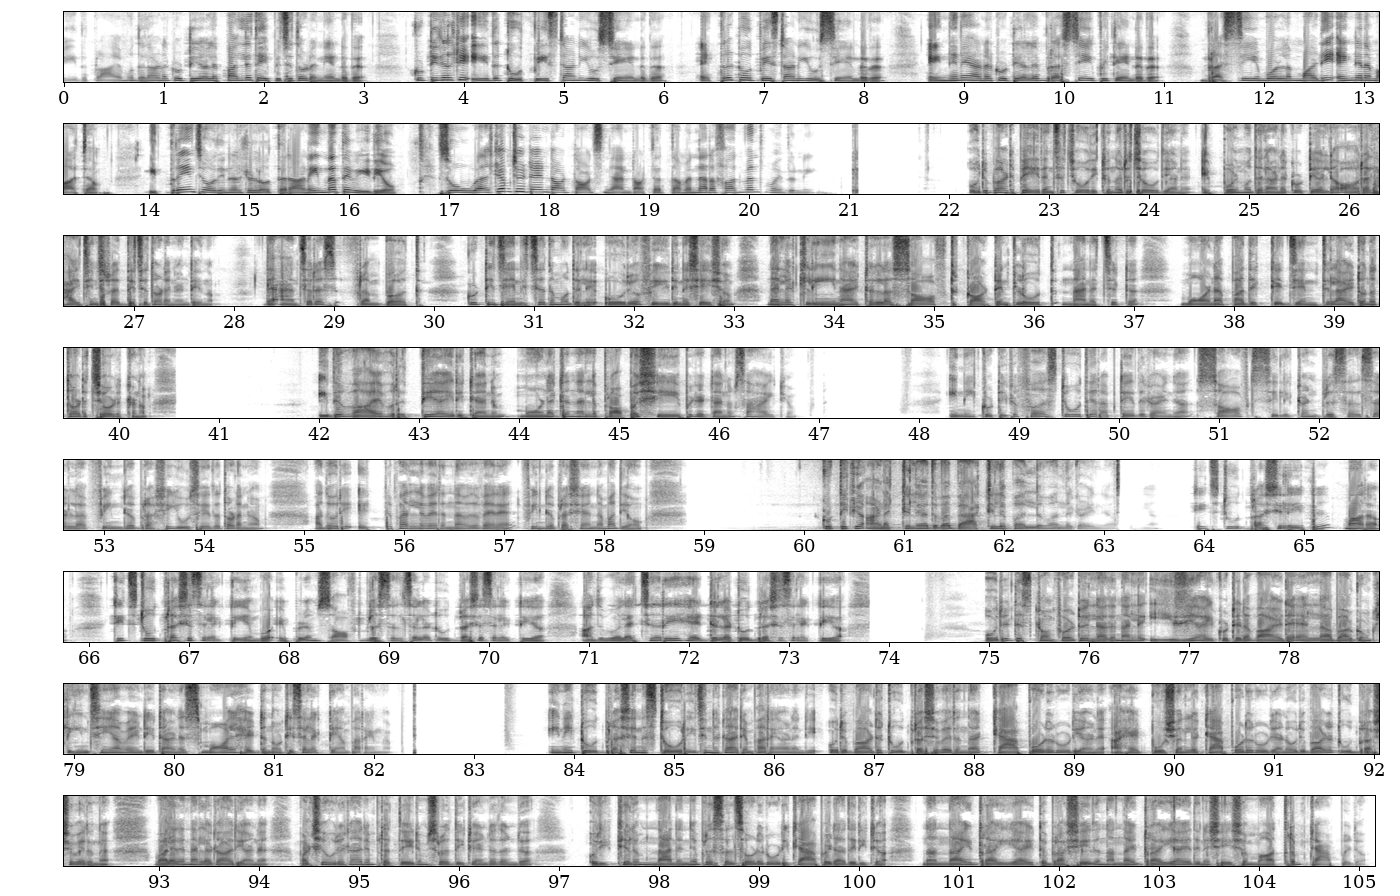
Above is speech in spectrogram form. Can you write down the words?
ഏത് പ്രായം മുതലാണ് കുട്ടികളെ പല്ല് തേപ്പിച്ച് തുടങ്ങേണ്ടത്? കുട്ടികൾക്ക് ഏത് ടൂത്ത് പേസ്റ്റ് ആണ് യൂസ് ചെയ്യേണ്ടത്? എത്ര ടൂത്ത് പേസ്റ്റ് ആണ് യൂസ് ചെയ്യേണ്ടത്? എങ്ങനെയാണ് കുട്ടികളെ ബ്രഷ് ചെയ്യിപ്പിക്കേണ്ടത്? ബ്രഷ് ചെയ്യുമ്പോഴുള്ള മടി എങ്ങനെ മാറ്റാം? ഇത്രയും ചോദ്യങ്ങൾക്കുള്ള ഉത്തരമാണ് ഇന്നത്തെ video. So welcome to ten dot thoughts ഞാൻ ഡോക്ടർ തമന്ന റഫാദ് ബന്ദ് മൊയ്തുണ്ണി. ഒരുപാട് പേരൻസ് ചോദിക്കുന്ന ഒരു ചോദ്യമാണ് എപ്പോൾ മുതലാണ് കുട്ടികളുടെ ഓറൽ ഹൈജീൻ ശ്രദ്ധിച്ചു തുടങ്ങേണ്ടതെന്ന്. ദ ആൻസറസ് ഫ്രം ബർത്ത് കുട്ടി ജനിച്ചത് മുതൽ ഓരോ ഫീഡിന് ശേഷം നല്ല ക്ലീൻ ആയിട്ടുള്ള സോഫ്റ്റ് കോട്ടൺ ക്ലോത്ത് നനച്ചിട്ട് മോണ പതുക്കെ ജെന്റലായിട്ടൊന്ന് തുടച്ചു കൊടുക്കണം. ഇത് വായ വൃത്തിയായിരിക്കാനും മോണയ്ക്ക് നല്ല പ്രോപ്പർ ഷേപ്പ് കിട്ടാനും സഹായിക്കും. ഇനി കുട്ടിക്ക് ഫസ്റ്റ് ടൂത്ത് എറപ്റ്റ് ചെയ്ത് കഴിഞ്ഞാൽ സോഫ്റ്റ് സിലിക്കൺ ബ്രിസൽസ് ഉള്ള ഫിംഗർ ബ്രഷ് യൂസ് ചെയ്ത് തുടങ്ങാം. അതൊരു എട്ട് പല്ല് വരുന്നത് വരെ ഫിംഗർ ബ്രഷ് തന്നെ മതിയാവും. കുട്ടിക്ക് അണക്കിൽ അഥവാ ബാക്കിൽ പല്ല് വന്നു കഴിഞ്ഞാൽ ടീച്ച് ടൂത്ത് ബ്രഷിലേക്ക് മാറാം. ടീച്ച് ടൂത്ത് ബ്രഷ് സെലക്ട് ചെയ്യുമ്പോൾ എപ്പോഴും സോഫ്റ്റ് ബ്രിസൽസ് ഉള്ള ടൂത്ത് ബ്രഷ് സെലക്ട് ചെയ്യുക. അതുപോലെ ചെറിയ ഹെഡുള്ള ടൂത്ത് ബ്രഷ് സെലക്ട് ചെയ്യുക. ഒരു ഡിസ്കംഫർട്ടും ഇല്ലാതെ നല്ല ഈസി ആയി കുട്ടിയുടെ വായുടെ എല്ലാ ഭാഗവും ക്ലീൻ ചെയ്യാൻ വേണ്ടിയിട്ടാണ് സ്മോൾ ഹെഡ് നോട്ടി സെലക്ട് ചെയ്യാൻ പറയുന്നത്. ഇനി ടൂത്ത് ബ്രഷിന്റെ സ്റ്റോറേജിന്റെ കാര്യം പറയുകയാണെങ്കിൽ ഒരുപാട് ടൂത്ത് ബ്രഷ് വരുന്ന ക്യാപ്പോട് കൂടിയാണ് ആ ഹെഡ് പോർഷനിൽ ക്യാപ്പോട് കൂടിയാണ് ഒരുപാട് ടൂത്ത് ബ്രഷ് വരുന്നത്. വളരെ നല്ല കാര്യമാണ്. പക്ഷേ ഒരു കാര്യം പ്രത്യേകം ശ്രദ്ധിക്കേണ്ടതുണ്ട്. ഒരിക്കലും നനഞ്ഞ കൂടി ക്യാപ്പ് ഇടാതിരിക്കുക. നന്നായി ഡ്രൈ ആയിട്ട് ബ്രഷ് ചെയ്ത് നന്നായി ഡ്രൈ ആയതിന് ശേഷം മാത്രം ടാപ്പ് ഇടുക.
